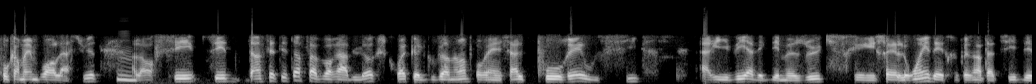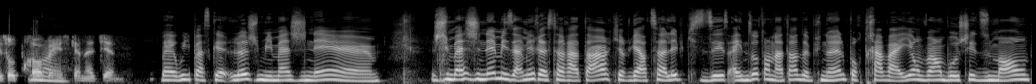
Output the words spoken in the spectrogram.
faut quand même voir la suite. Hmm. Alors, c'est dans cet état favorable-là que je crois que le gouvernement provincial pourrait aussi arriver avec des mesures qui seraient, loin d'être représentatives des autres provinces canadiennes. Ben oui, parce que là, je m'imaginais, euh, j'imaginais mes amis restaurateurs qui regardent ça aller et qui se disent, hey, nous autres, on attend depuis Noël pour travailler, on veut embaucher du monde.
